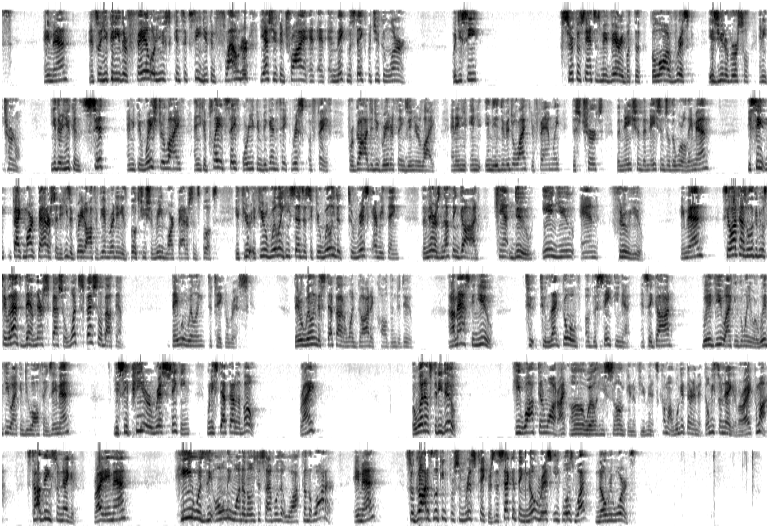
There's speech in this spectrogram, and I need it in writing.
Amen? And so you can either fail or you can succeed. You can flounder. Yes, you can try and, and, and make mistakes, but you can learn. But you see, circumstances may vary, but the, the law of risk is universal and eternal. Either you can sit and you can waste your life and you can play it safe, or you can begin to take risk of faith for God to do greater things in your life and in, in, in the individual life, your family, this church, the nation, the nations of the world. Amen? You see, in fact, Mark Batterson, he's a great author. If you haven't read any of his books, you should read Mark Batterson's books. If you're, if you're willing, he says this, if you're willing to, to risk everything, then there is nothing God can't do in you and through you. Amen? See, a lot of times we look at people and say, well, that's them. They're special. What's special about them? They were willing to take a risk. They were willing to step out on what God had called them to do. And I'm asking you to, to let go of, of the safety net and say, God, with you I can go anywhere. With you I can do all things. Amen? You see, Peter risked sinking when he stepped out of the boat. Right? But what else did he do? He walked in water. I, oh, well, he sunk in a few minutes. Come on, we'll get there in a minute. Don't be so negative, alright? Come on. Stop being so negative. Right? Amen? He was the only one of those disciples that walked on the water. Amen? So God is looking for some risk takers. The second thing, no risk equals what? No rewards.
